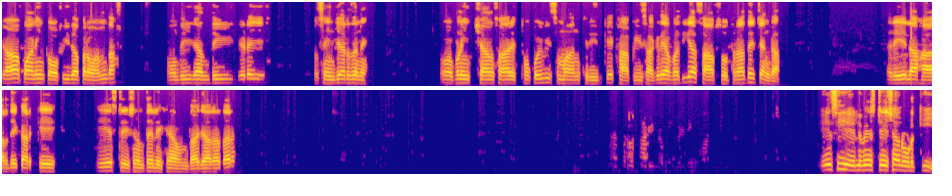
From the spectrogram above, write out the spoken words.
ਚਾਹ, ਪਾਣੀ ਕੌਫੀ ਦਾ ਪ੍ਰਬੰਧ ਆ। ਆਉਂਦੀ ਜਾਂਦੀ ਜਿਹੜੇ ਪੈਸੇਂਜਰਸ ਨੇ, ਉਹ ਆਪਣੀ ਇੱਛਾ ਅਨੁਸਾਰ ਇੱਥੋਂ ਕੋਈ ਵੀ ਸਮਾਨ ਖਰੀਦ ਕੇ ਖਾ ਪੀ ਸਕਦੇ ਆ। ਵਧੀਆ ਸਾਫ਼ ਸੁਥਰਾ ਤੇ ਚੰਗਾ। ਰੇਲ ਆਹਾਰ ਦੇ ਕਰਕੇ ਇਹ ਸਟੇਸ਼ਨ ਤੇ ਲਿਖਿਆ ਹੁੰਦਾ ਜ਼ਿਆਦਾਤਰ। ਇਹ ਸੀ ਰੇਲਵੇ ਸਟੇਸ਼ਨ ਰੁੜਕੀ।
